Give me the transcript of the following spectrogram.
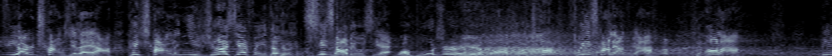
剧要是唱起来呀，可以唱的你热血沸腾，七窍流血。我不至于，我我唱我给你唱两句啊，听好了啊。刘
